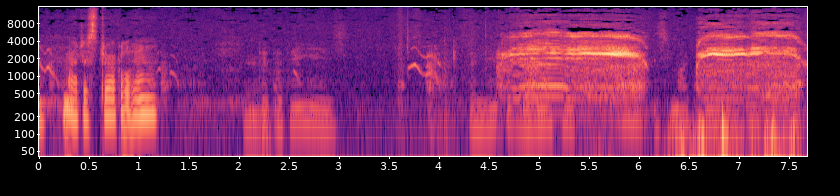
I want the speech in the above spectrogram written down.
Wow, what a struggle, huh? The, the thing is, the neck of the leopard is much longer.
